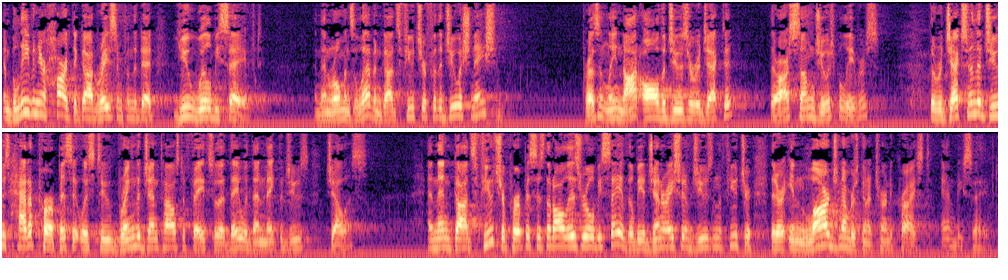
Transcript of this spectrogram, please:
and believe in your heart that God raised him from the dead, you will be saved. And then Romans 11, God's future for the Jewish nation. Presently, not all the Jews are rejected. There are some Jewish believers. The rejection of the Jews had a purpose. It was to bring the Gentiles to faith so that they would then make the Jews jealous. And then God's future purpose is that all Israel will be saved. There'll be a generation of Jews in the future that are in large numbers going to turn to Christ and be saved.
